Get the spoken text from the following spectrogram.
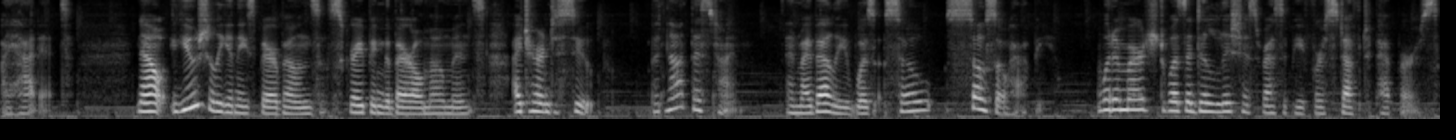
I had it. Now, usually in these bare bones, scraping the barrel moments, I turn to soup, but not this time, and my belly was so, so, so happy. What emerged was a delicious recipe for stuffed peppers.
